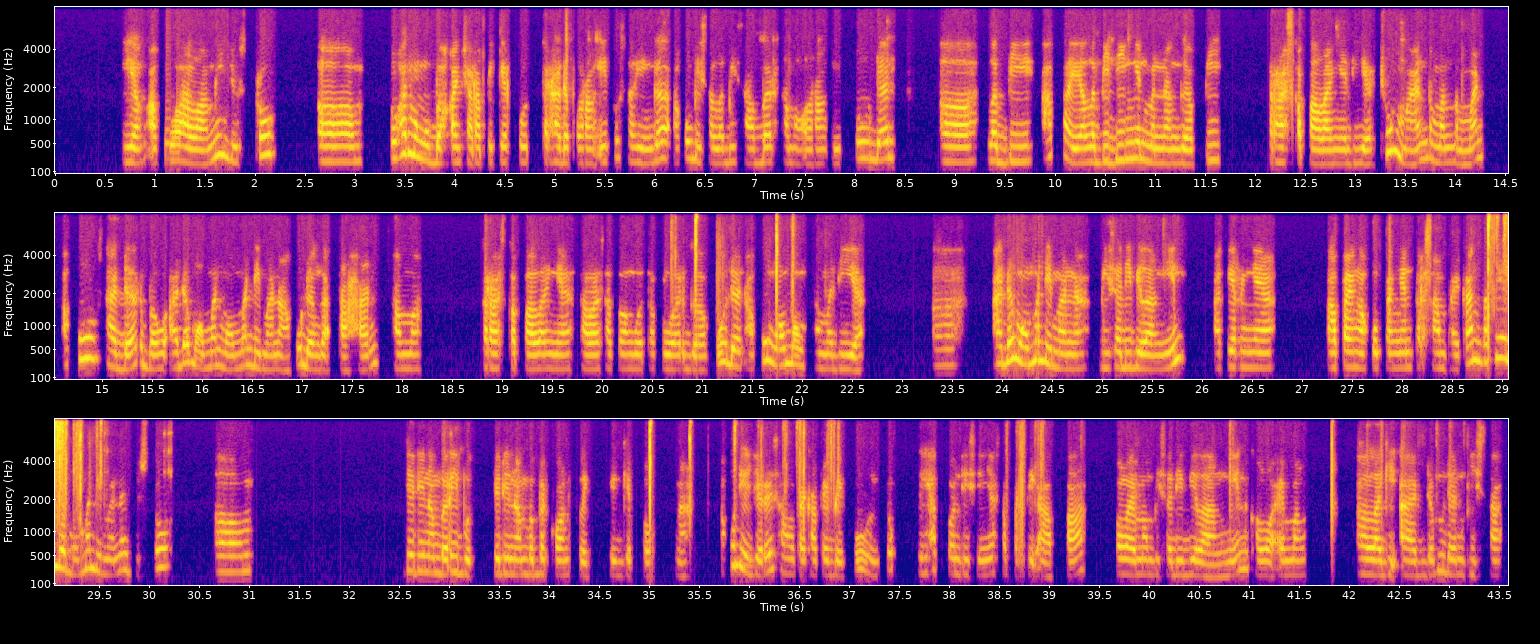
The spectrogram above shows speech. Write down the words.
Yang aku alami justru um, Tuhan mengubahkan cara pikirku terhadap orang itu sehingga aku bisa lebih sabar sama orang itu dan uh, lebih apa ya, lebih dingin menanggapi keras kepalanya dia. Cuman teman-teman, aku sadar bahwa ada momen-momen di mana aku udah nggak tahan sama keras kepalanya salah satu anggota keluargaku dan aku ngomong sama dia, uh, ada momen di mana bisa dibilangin akhirnya apa yang aku pengen tersampaikan tapi ada momen di mana justru um, jadi nambah ribut jadi nambah berkonflik kayak gitu. Nah aku diajarin sama PKPB ku untuk lihat kondisinya seperti apa. Kalau emang bisa dibilangin kalau emang uh, lagi adem dan bisa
